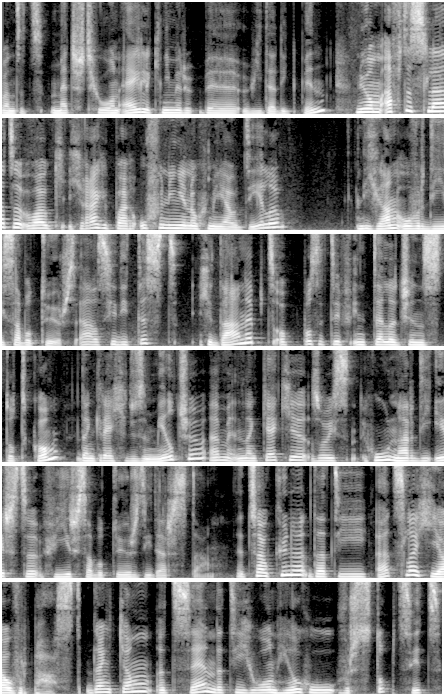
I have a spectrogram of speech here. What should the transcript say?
Want het matcht gewoon eigenlijk niet meer bij wie dat ik ben. Nu, om af te sluiten, wou ik graag een paar oefeningen nog met jou delen. Die gaan over die saboteurs. Als je die test gedaan hebt op positiveintelligence.com, dan krijg je dus een mailtje en dan kijk je zo eens goed naar die eerste vier saboteurs die daar staan. Het zou kunnen dat die uitslag jou verbaast. Dan kan het zijn dat die gewoon heel goed verstopt zit,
